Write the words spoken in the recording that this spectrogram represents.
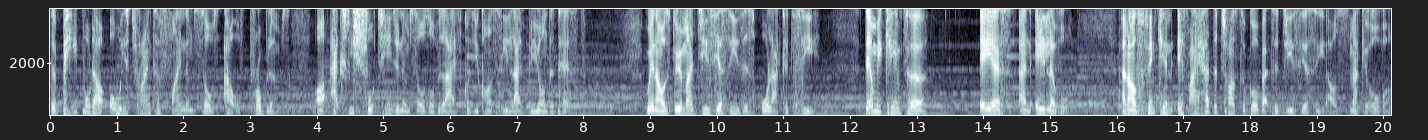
The people that are always trying to find themselves out of problems are actually shortchanging themselves of life because you can't see life beyond the test. When I was doing my GCSEs, it's all I could see. Then we came to AS and A level. And I was thinking if I had the chance to go back to GCSE, I'll smack it over.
